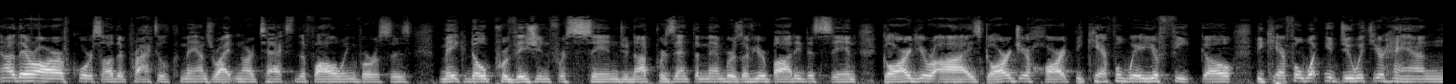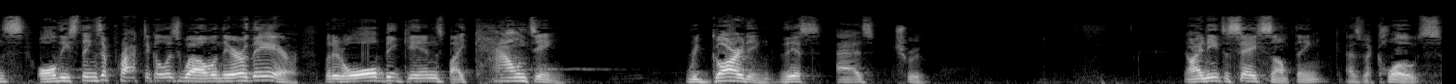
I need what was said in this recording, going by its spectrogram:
Now there are, of course, other practical commands right in our text, the following verses. Make no provision for sin. Do not present the members of your body to sin. Guard your eyes. Guard your heart. Be careful where your feet go. Be careful what you do with your hands. All these things are practical as well, and they're there. But it all begins by counting, regarding this as true. Now I need to say something as I close.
